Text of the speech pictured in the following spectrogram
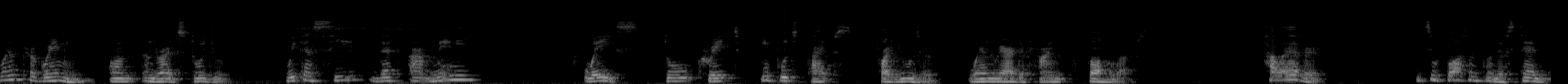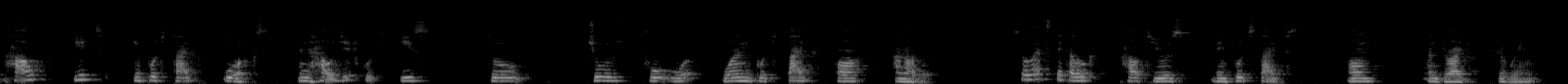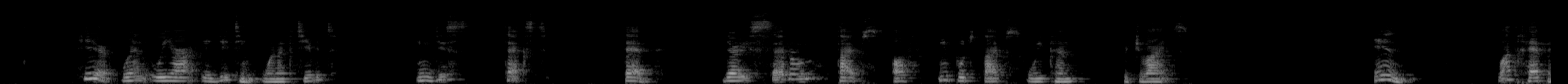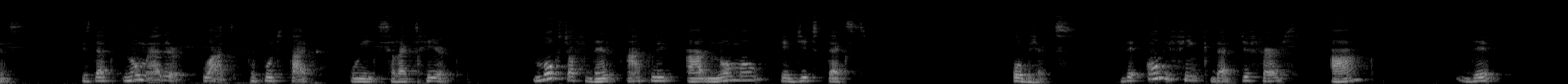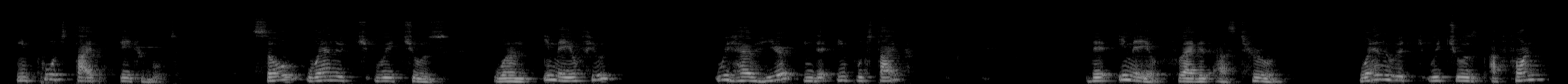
When programming on Android Studio, we can see that are many ways to create input types for user when we are defining formulas. However, it's important to understand how each input type works and how difficult is to choose for one input type or another. So let's take a look how to use the input types on Android programming. Here, when we are editing one activity, in this text tab, there is several types of input types we can utilize. And what happens is that no matter what input type we select here, most of them actually are normal edit text objects. The only thing that differs are the input type attribute. So when we, ch we choose one email field, we have here in the input type the email flagged as true. When we, we choose a phone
